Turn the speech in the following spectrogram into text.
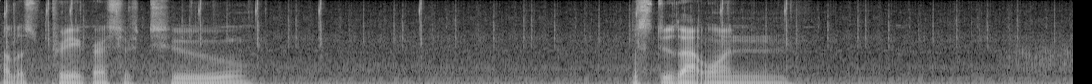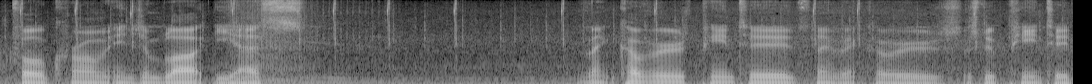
That looks pretty aggressive too. Let's do that one. Full chrome engine block. Yes. Vent covers, painted. Same vent covers. Let's do painted.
